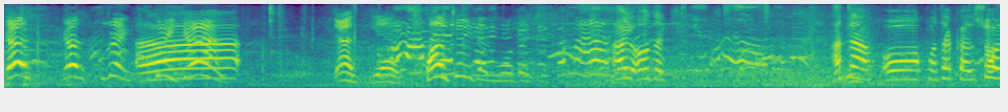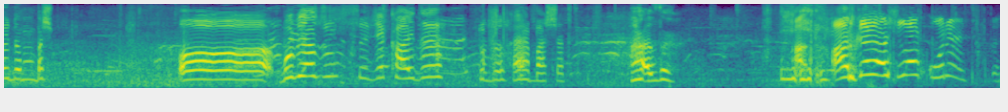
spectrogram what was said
Gel. Gel Kuzey. Kuzey gel. Gel gel. Parka gidelim oradaki. Ay o da. Hatta o portakalı soydum baş. O bu biraz uzun sürecek kaydı. Dur dur he başlattım. Hazır. Arkadaşlar oraya çıktı.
